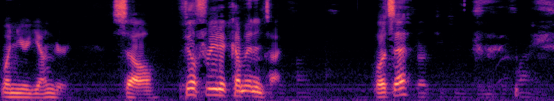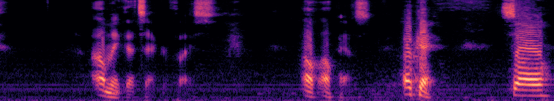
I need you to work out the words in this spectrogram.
when you're younger. So feel free to come in and talk. What's that? Start teaching them the class. I'll make that sacrifice. I'll, I'll pass. Okay, so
